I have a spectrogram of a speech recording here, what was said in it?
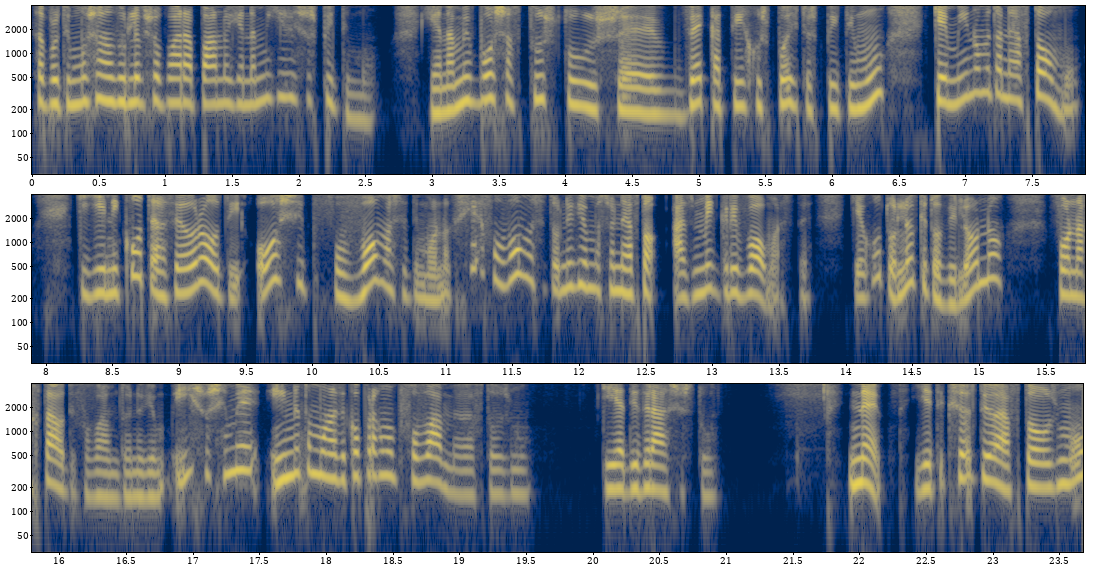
Θα προτιμούσα να δουλέψω παραπάνω για να μην γυρίσω στο σπίτι μου. Για να μην μπω σε αυτούς τους ε, δέκα τείχους που έχει το σπίτι μου και μείνω με τον εαυτό μου. Και γενικότερα θεωρώ ότι όσοι φοβόμαστε τη μοναξιά, φοβόμαστε τον ίδιο μας τον εαυτό. Α μην κρυβόμαστε. Και εγώ το λέω και το δηλώνω φωναχτά ότι φοβάμαι τον ίδιο μου. σω είναι το μοναδικό πράγμα που φοβάμαι ο εαυτός μου και οι αντιδράσεις του. Ναι, γιατί ξέρω ότι ο εαυτός μου,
